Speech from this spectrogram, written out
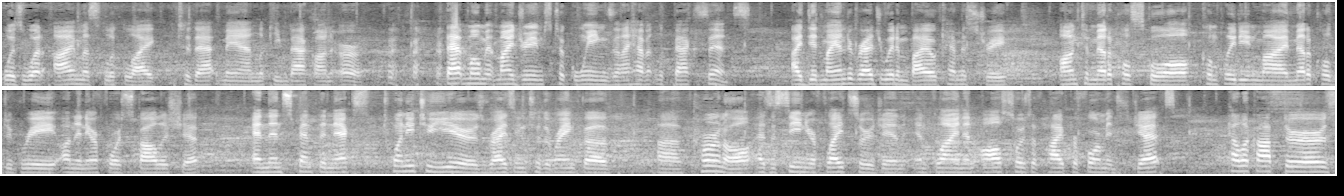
was what I must look like to that man looking back on Earth. that moment, my dreams took wings, and I haven't looked back since. I did my undergraduate in biochemistry, on to medical school, completing my medical degree on an Air Force scholarship, and then spent the next 22 years rising to the rank of uh, colonel as a senior flight surgeon and flying in all sorts of high performance jets, helicopters,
